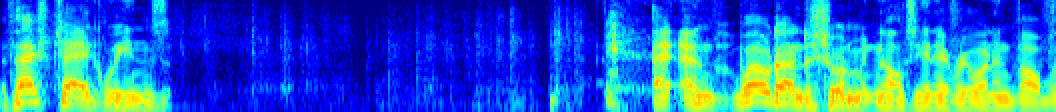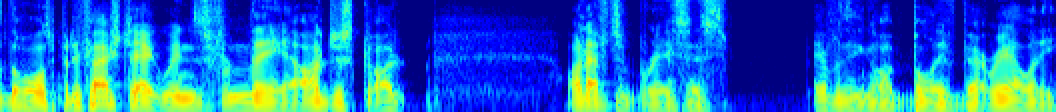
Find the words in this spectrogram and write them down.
If hashtag wins, and, and well done to Sean McNulty and everyone involved with the horse, but if hashtag wins from there, I just I'd, I'd have to reassess everything I believe about reality.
